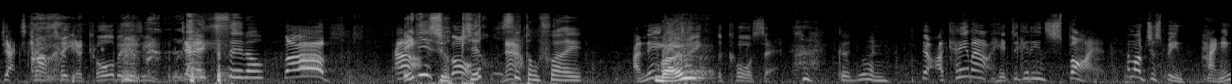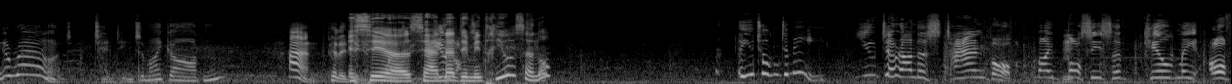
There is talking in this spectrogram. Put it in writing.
Jax can't take your call because he's dead. Excellent Bob! Et Ah, il est sur Pierrot, cet enfoiré I need Well. to take the Corsair. Good one. Now, I came out here to get inspired, and I've just been hanging around, tending to my garden, and pillaging. Et c'est euh, c'est Anna. Demetrio, ça, non? Are you talking to me? You don't understand, Bob. My bosses have killed me off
